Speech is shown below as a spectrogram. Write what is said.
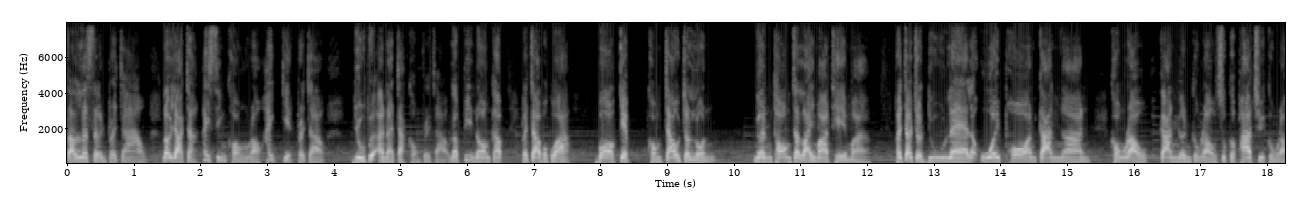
สรรเสริญพระเจ้า เราอยากจะให้สิ่งของเราให้เกียรติพระเจ้า อยู่เพื่ออาณาจักรของพระเจ้า แล้วพี่น้องครับพระเจ้าบอกว่าบ่อเก็บของเจ้าจะล้น เงินทองจะไหลมาเทมา พระเจ้าจะดูแลและอวยพรการงาน ของเรา การเงินของเราสุขภาพชีวิตของเรา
